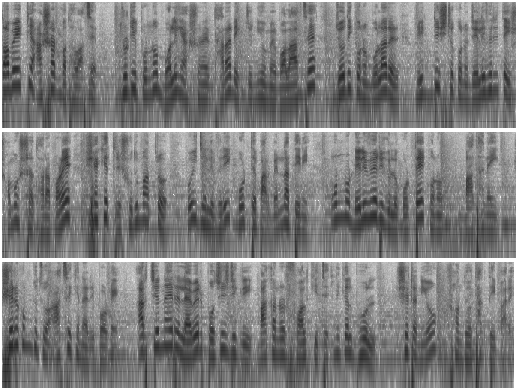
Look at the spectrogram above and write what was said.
তবে একটি আশার কথাও আছে। ত্রুটিপূর্ণ বোলিং অ্যাকশনের ধারার একটি নিয়মে বলা আছে, যদি কোনো বোলারের নির্দিষ্ট কোনো ডেলিভারিতেই সমস্যা ধরা পড়ে, সেক্ষেত্রে শুধুমাত্র ওই ডেলিভারি করতে পারবেন না তিনি। অন্য ডেলিভারিগুলো করতে কোনো বাধা নেই। সেরকম কিছু আছে কিনা রিপোর্টে আর চেন্নাইয়ের ল্যাবের পঁচিশ ডিগ্রি বাঁকানোর ফল কি টেকনিক্যাল ভুল? সেটা নিয়েও সন্দেহ থাকতেই পারে।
